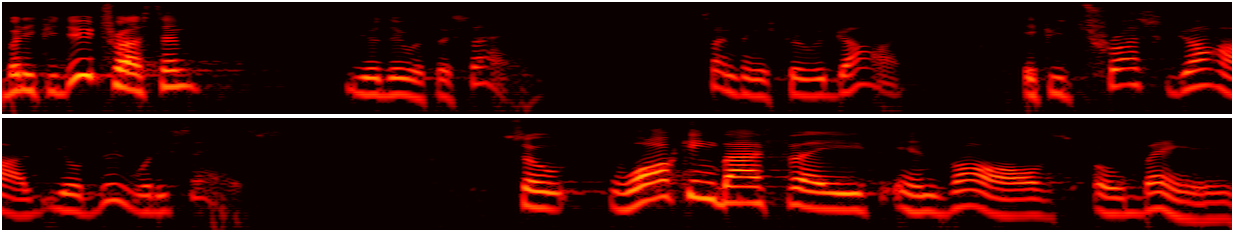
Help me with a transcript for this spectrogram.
But if you do trust Him, you'll do what they say. Same thing is true with God. If you trust God, you'll do what He says. So, walking by faith involves obeying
